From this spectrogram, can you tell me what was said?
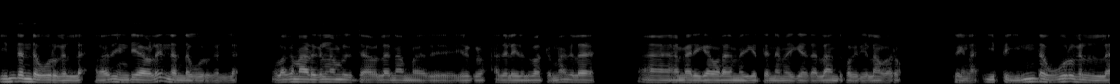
இந்தந்த ஊர்களில் அதாவது இந்தியாவில் இந்தந்த ஊர்களில் உலக நாடுகள் நம்மளுக்கு தேவையில்ல. நம்ம அது இருக்கிறோம். அதில் இதில் பார்த்தோம்னா, அதில் அமெரிக்கா, வட அமெரிக்கா, தென் அமெரிக்கா அதெல்லாம் அந்த பகுதியெல்லாம் வரும். சரிங்களா? இப்போ இந்த ஊர்களில்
